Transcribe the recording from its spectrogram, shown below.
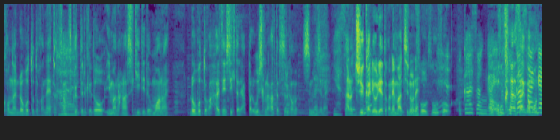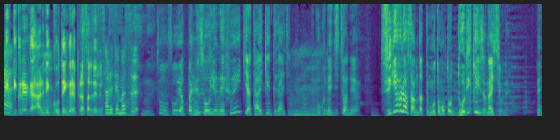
こんなにロボットとかねたくさん作ってるけど、今の話聞いてて思わない？ロボットが配膳してきたらやっぱり美味しくなかったりするかもしれないじゃない。ね。あの中華料理屋とかね町のね。そうそうそう。そうねお母さんがあお母さんが。持って行ってくくれるからあれでね5点ぐらいプラスされてるじゃんされてます。うん。そうそうやっぱりねそういうね雰囲気や体験って大事。うん。で僕ね実はね杉原さんだってもともとド理系じゃないですよね。え？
